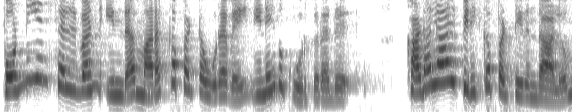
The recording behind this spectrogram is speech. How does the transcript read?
பொன்னியின் செல்வன் இந்த மறக்கப்பட்ட உறவை நினைவு கூர்கிறது. கடலால் பிரிக்கப்பட்டிருந்தாலும்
